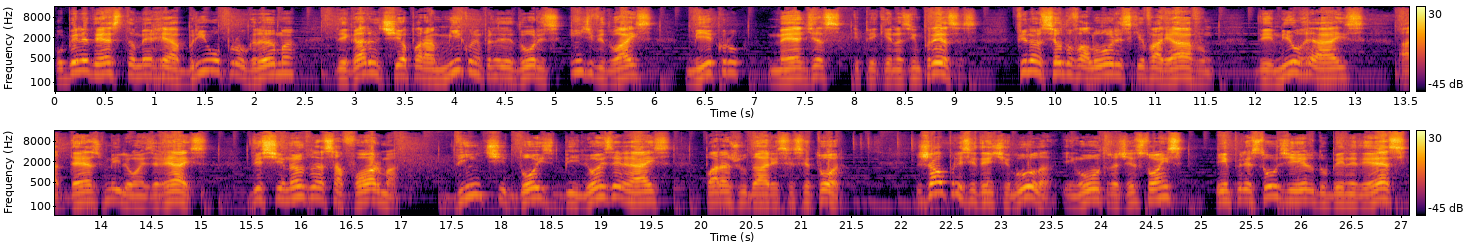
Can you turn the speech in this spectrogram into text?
o BNDES também reabriu o programa de garantia para microempreendedores individuais, micro, médias e pequenas empresas, financiando valores que variavam de mil reais a 10 milhões de reais, destinando dessa forma 22 bilhões de reais para ajudar esse setor. Já o presidente Lula, em outras gestões, emprestou o dinheiro do BNDES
